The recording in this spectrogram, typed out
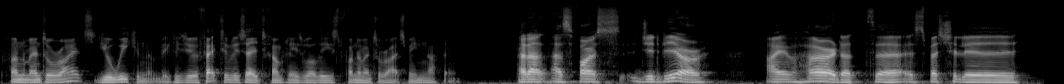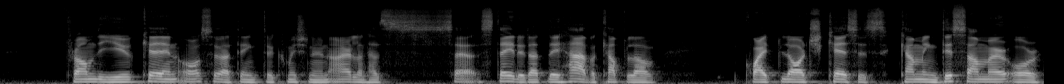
fundamental rights, you weaken them because you effectively say to companies, well, these fundamental rights mean nothing. But uh, as far as GDPR, I've heard that uh, especially from the UK and also I think the Commissioner in Ireland has stated that they have a couple of quite large cases coming this summer or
